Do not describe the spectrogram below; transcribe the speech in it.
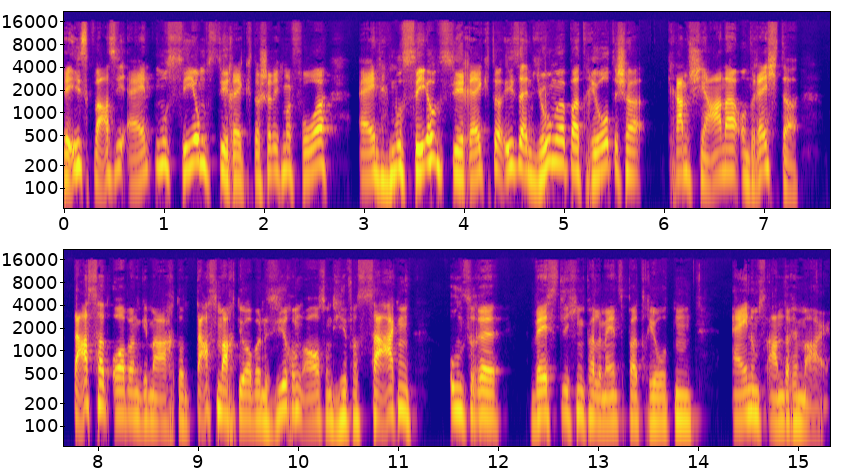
Der ist quasi ein Museumsdirektor. Stell dich mal vor, ein Museumsdirektor ist ein junger, patriotischer Gramscianer und Rechter. Das hat Orban gemacht und das macht die Urbanisierung aus und hier versagen unsere westlichen Parlamentspatrioten ein ums andere Mal.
